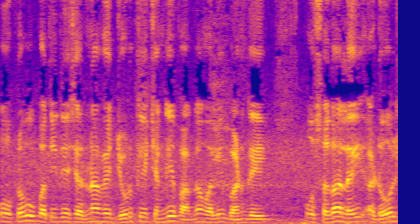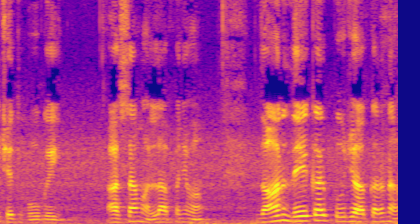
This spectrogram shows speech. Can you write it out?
ਉਹ ਪ੍ਰਭੂ ਪਤੀ ਦੇ ਚਰਨਾਂ ਵਿੱਚ ਜੁੜ ਕੇ ਚੰਗੇ ਭਾਗਾਂ ਵਾਲੀ ਬਣ ਗਈ। ਉਹ ਸਦਾ ਲਈ ਅਡੋਲ ਚਿਤ ਹੋ ਗਈ। ਆਸਾ ਮਹੱਲਾ ਪੰਜਵਾਂ। ਦਾਨ ਦੇ ਕਰ ਪੂਜਾ ਕਰਨਾ,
